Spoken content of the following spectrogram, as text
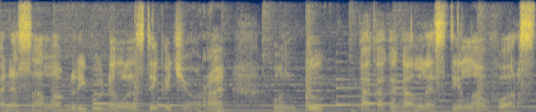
Ada salam dari Bunda Lesti Kejora untuk kakak-kakak Lesti Lovers.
